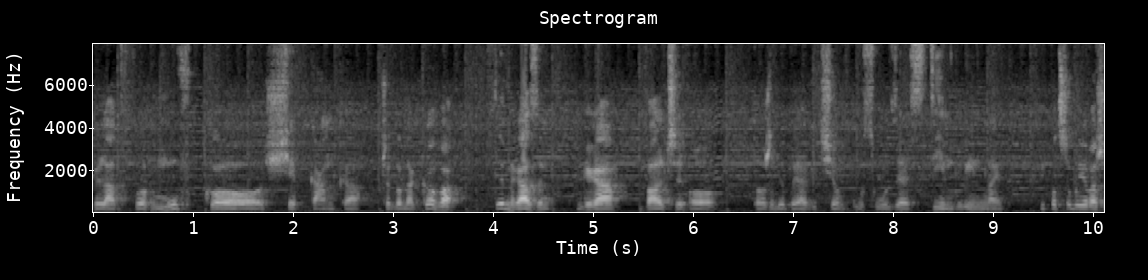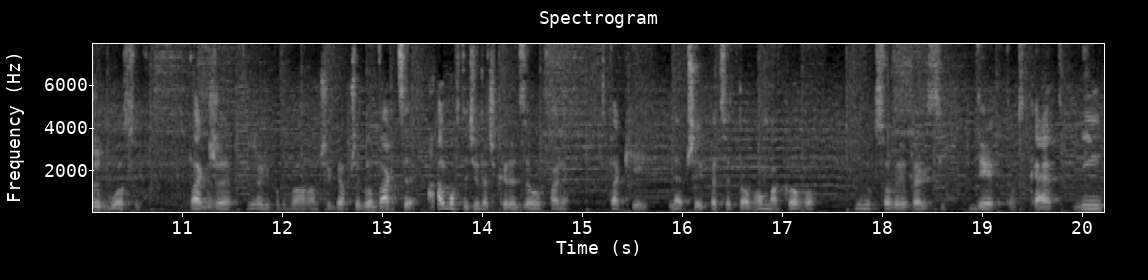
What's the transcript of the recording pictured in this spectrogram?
platformówko, siekanka przeglądarkowa. Tym razem gra walczy o to, żeby pojawić się w usłudze Steam Greenlight i potrzebuje Waszych głosów. Także, jeżeli podobała Wam się gra w przeglądarce, albo chcecie dać kredyt zaufania w takiej lepszej PC-towo, makowo, linuxowej wersji Director's Cat, link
